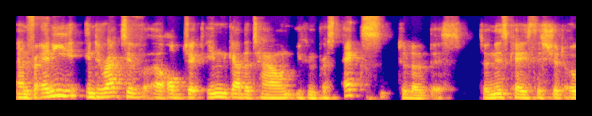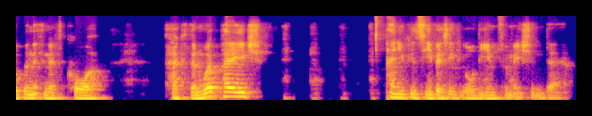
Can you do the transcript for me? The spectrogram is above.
And for any interactive uh, object in GatherTown, you can press X to load this. So in this case, this should open the NF Core Hackathon webpage. And you can see basically all the information there.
